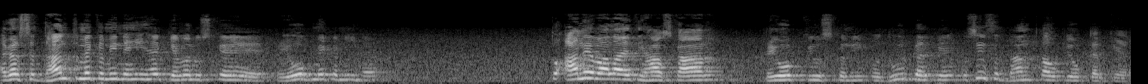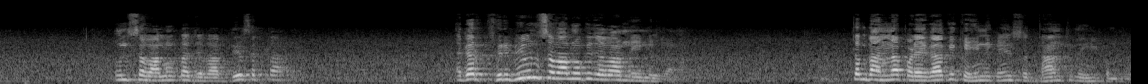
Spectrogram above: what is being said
अगर सिद्धांत में कमी नहीं है, केवल उसके प्रयोग में कमी है तो आने वाला इतिहासकार प्रयोग की उस कमी को दूर करके, उसी सिद्धांत का उपयोग करके उन सवालों का जवाब दे सकता है। अगर फिर भी उन सवालों के जवाब नहीं मिल रहा तब मानना पड़ेगा कि कहीं न कहीं सिद्धांत में ही कमज़ोरी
